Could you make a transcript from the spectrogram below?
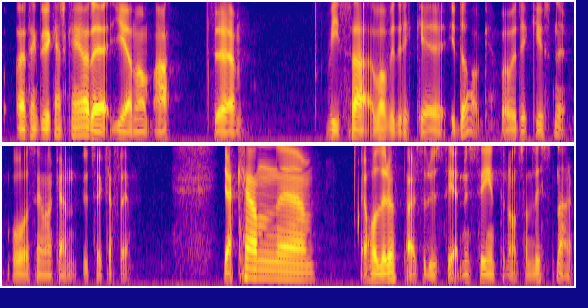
och jag tänkte vi kanske kan göra det genom att eh, visa vad vi dricker idag, vad vi dricker just nu och se om man kan utveckla för det. Jag kan, eh, jag håller upp här så du ser, nu ser inte någon som lyssnar.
